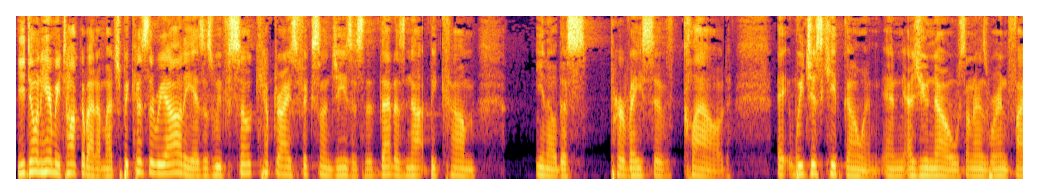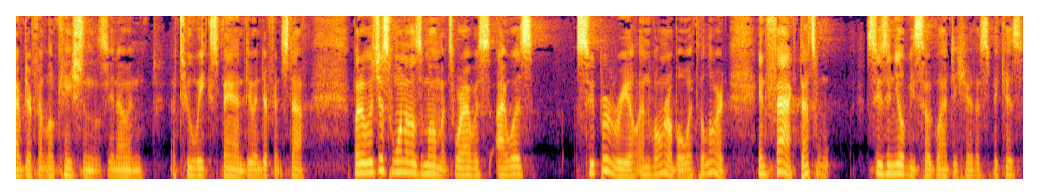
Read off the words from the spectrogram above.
You don't hear me talk about it much because the reality is, is we've so kept our eyes fixed on Jesus that that has not become, you know, this pervasive cloud. It, we just keep going. And as you know, sometimes we're in five different locations, you know, in a two week span doing different stuff. But it was just one of those moments where I was, I was super real and vulnerable with the Lord. In fact, that's Susan, you'll be so glad to hear this because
